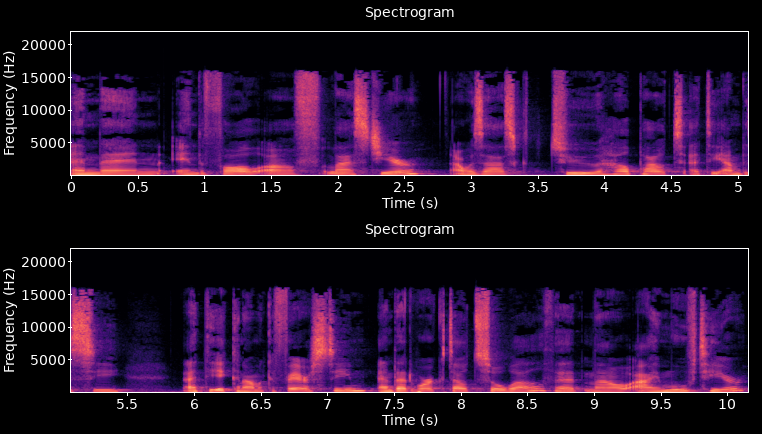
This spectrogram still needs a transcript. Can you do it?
And then in the fall of last year, I was asked to help out at the embassy at the economic affairs team. And that worked out so well that now I moved here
